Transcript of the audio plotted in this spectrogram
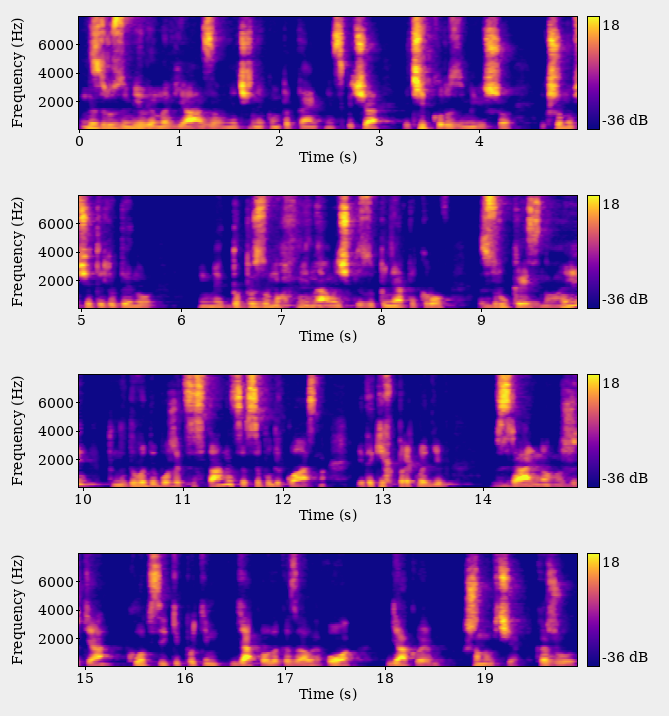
незрозуміле нав'язування чи некомпетентність. Хоча я чітко розумію, що якщо навчити людину до безумовної навички зупиняти кров з руки, з ноги, то не доведе Боже, це станеться, все буде класно. І таких прикладів з реального життя хлопці, які потім дякували, казали: О, дякуємо, що навчив. Кажу,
